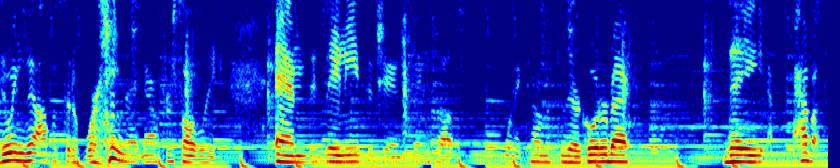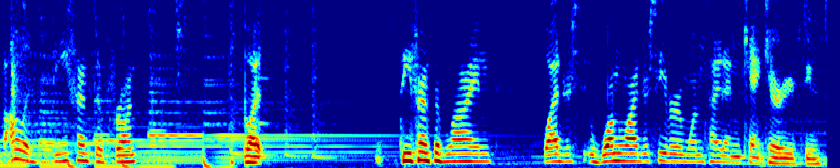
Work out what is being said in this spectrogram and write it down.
doing the opposite of working right now for Salt Lake, and they need to change things up when it comes to their quarterback. They have a solid defensive front, but defensive line, wide rec- one wide receiver and one tight end can't carry your team.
